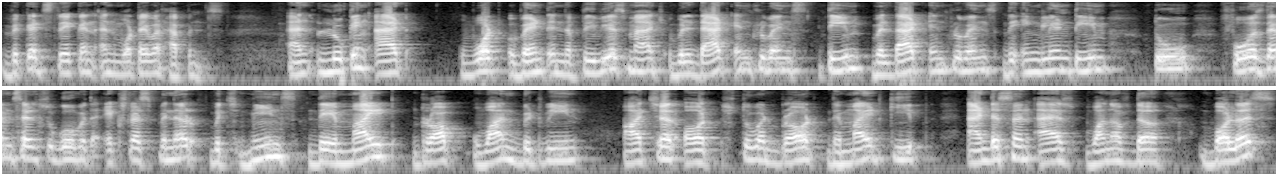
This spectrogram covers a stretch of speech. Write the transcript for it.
wickets taken, and whatever happens. And looking at what went in the previous match, will that influence team? Will that influence the England team to force themselves to go with the extra spinner, which means they might drop one between Archer or Stuart Broad. They might keep Anderson as one of the bowlers.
